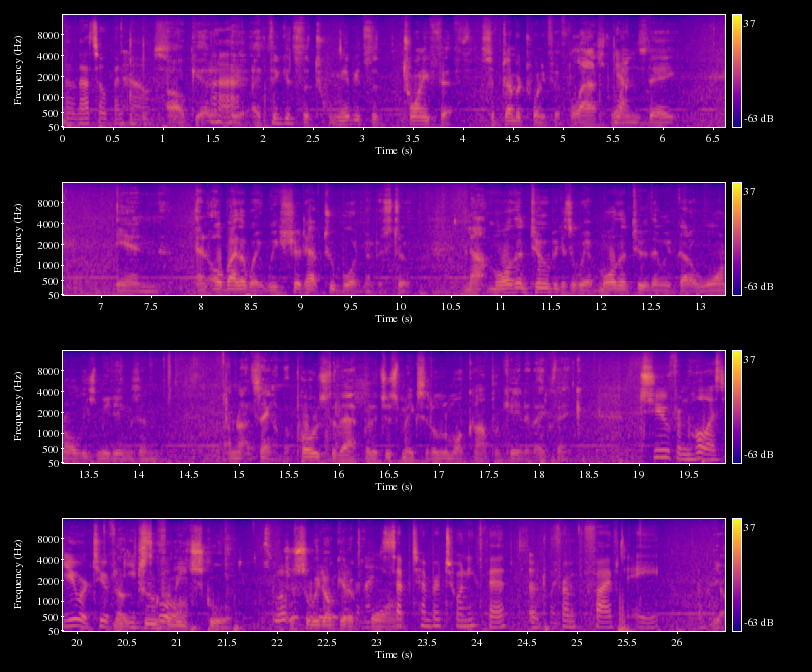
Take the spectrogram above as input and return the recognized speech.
No, that's open house. I'll get it. I think it's the, tw- maybe it's the 25th, September 25th, last Yeah. Wednesday in, and oh, by the way, we should have two board members too. Not more than two, because if we have more than two, then we've got to warn all these meetings, and I'm not saying I'm opposed to that, but it just makes it a little more complicated, I think. Two from the whole SU or two from No, each two school? from each school, So what just so we date don't get a again? Quorum. September 25th, Oh, 25th. from 5 to 8. Yeah.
